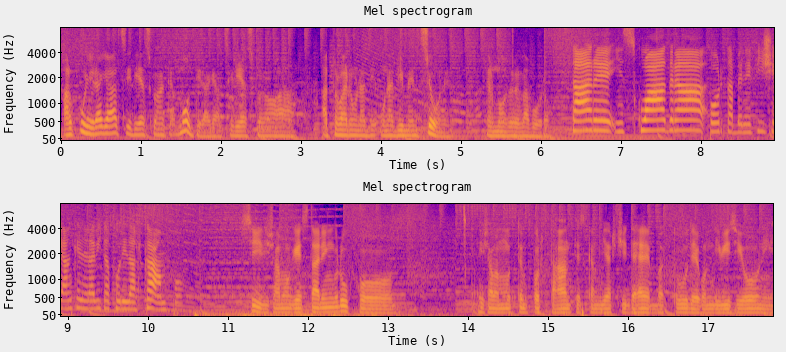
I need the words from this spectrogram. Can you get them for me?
Alcuni ragazzi riescono, anche, molti ragazzi riescono a, a trovare una, una dimensione nel mondo del lavoro. Stare in squadra porta benefici anche nella vita fuori dal campo? Sì, diciamo che stare in gruppo diciamo, è molto importante, scambiarci idee, battute, condivisioni.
